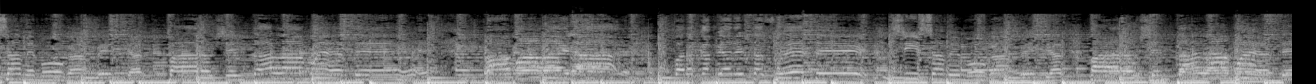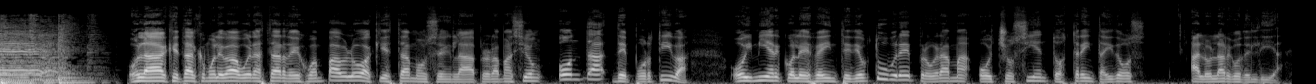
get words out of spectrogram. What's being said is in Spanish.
Sabemos gambetear para ausentar la muerte. Vamos a bailar para cambiar esta suerte. Si sabemos gambetear para ausentar la muerte. Hola, ¿qué tal? ¿Cómo le va? Buenas tardes, Juan Pablo. Aquí estamos en la programación Onda Deportiva. Hoy miércoles 20 de octubre, programa 832 a lo largo del día.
